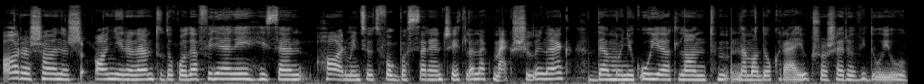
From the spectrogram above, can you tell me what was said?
Arra sajnos annyira nem tudok odafigyelni, hiszen 35 fokba szerencsétlenek megsülnek, de mondjuk újatlant nem adok rájuk, sose rövidújú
